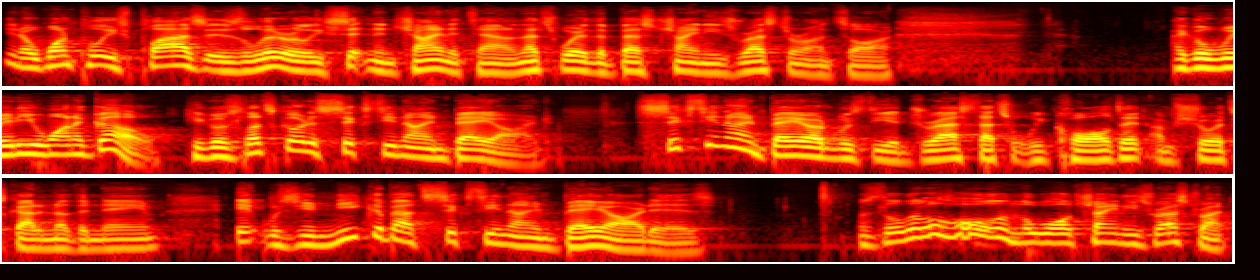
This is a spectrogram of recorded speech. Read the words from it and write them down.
you know, One Police Plaza is literally sitting in Chinatown, and that's where the best Chinese restaurants are. I go, where do you want to go? He goes, let's go to 69 Bayard. 69 Bayard was the address. That's what we called it. I'm sure it's got another name. It was unique about 69 Bayard is was the little hole in the wall Chinese restaurant.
